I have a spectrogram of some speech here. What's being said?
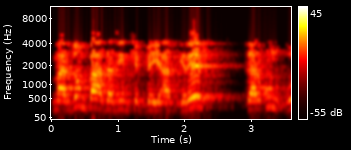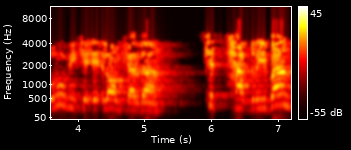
مردم بعد از این که بیعت گرفت در اون غروبی که اعلام کردن که تقریبا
